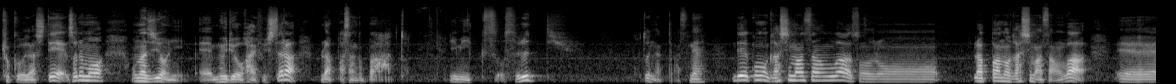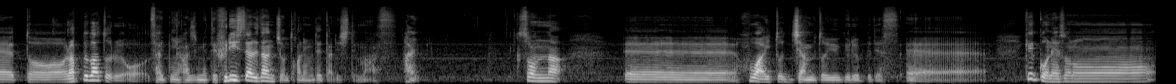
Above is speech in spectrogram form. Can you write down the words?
曲を出してそれも同じように、え無料配布したらラッパーさんがバーッとリミックスをするっていうことになってますね。でこのガシマさんはそのラッパーのガシマさんは、えー、っとラップバトルを最近始めてフリースタイルダンジョンとかにも出たりしてます。はい。そんな、えー、ホワイトジャムというグループです、えー結構ねその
